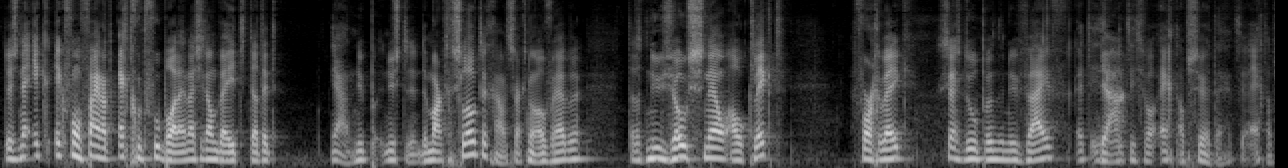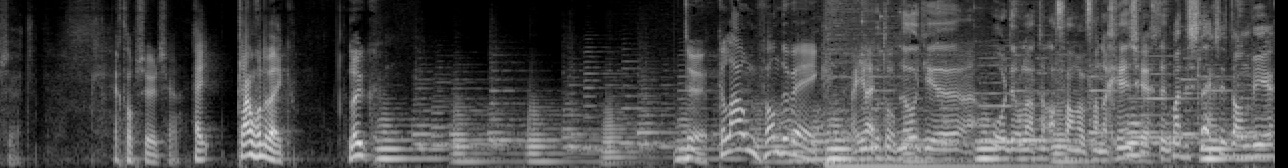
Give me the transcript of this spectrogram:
Dus nee, ik, ik vond Feyenoord echt goed voetballen. En als je dan weet dat het, ja, nu, nu is de, de markt gesloten, gaan we het straks nog over hebben. Dat het nu zo snel al klikt. Vorige week zes doelpunten, nu vijf. Het is, Ja. het is wel echt absurd. Hè? Het is echt absurd. Echt absurd, ja. Hey, clown van de week. Leuk. De clown van de week. Maar je moet toch nooit je eh, oordeel laten afhangen van de grensrechten. Maar de slechtste is dan weer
